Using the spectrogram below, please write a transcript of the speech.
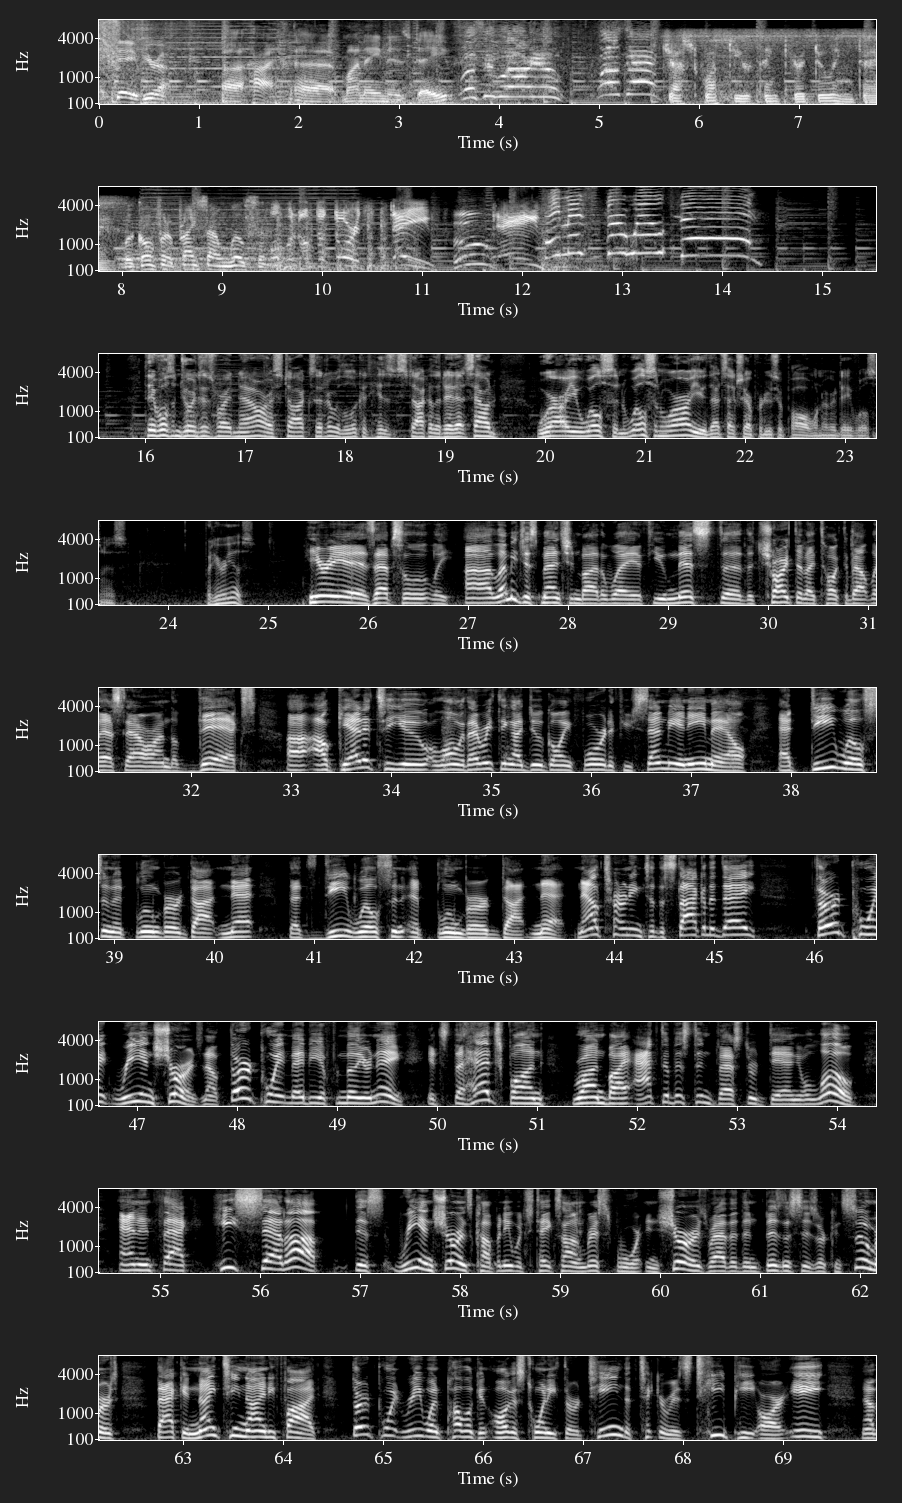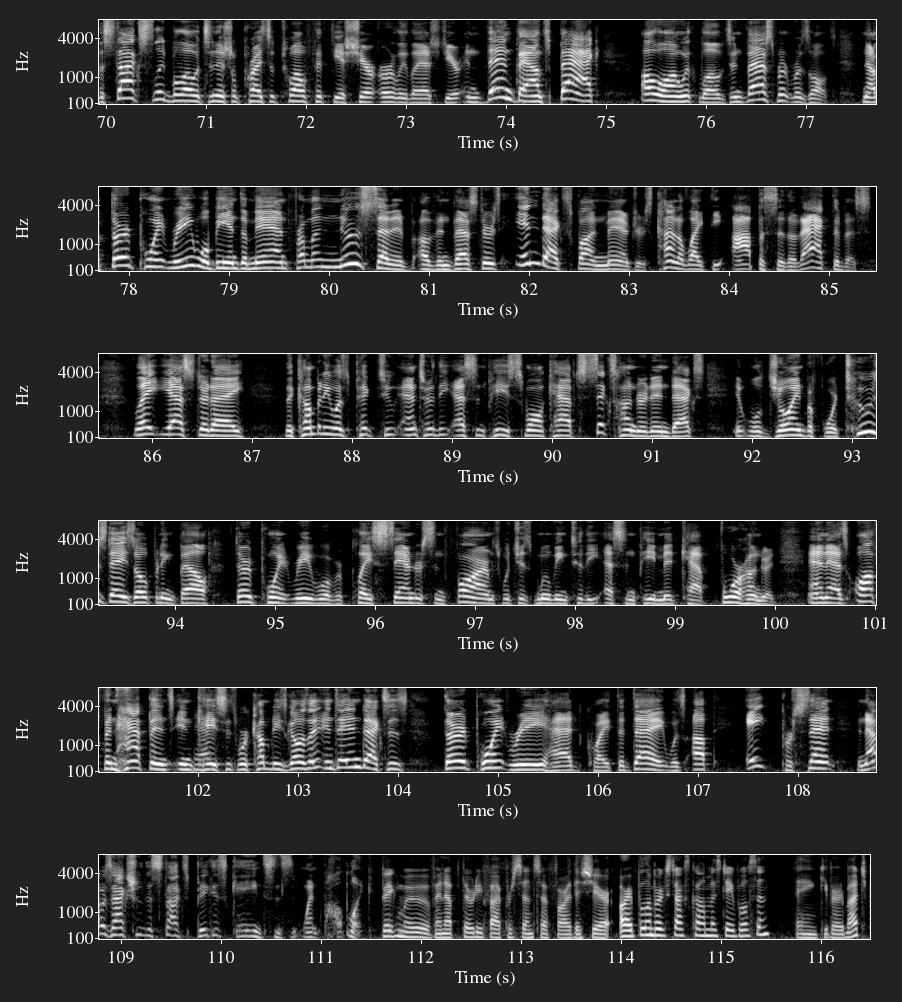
right, Dave, you're up. Uh, hi, uh, my name is Dave. Wilson, where are you? Wilson! Just what do you think you're doing, Dave? We're going for a price on Wilson. Open up the door. It's Dave. Who? Dave. Hey, Mr. Wilson! Dave Wilson joins us right now, our stock editor, with a look at his stock of the day. That sound, where are you, Wilson? Wilson, where are you? That's actually our producer, Paul, whenever Dave Wilson is. But here he is. Here he is, absolutely. Uh, let me just mention, by the way, if you missed uh, the chart that I talked about last hour on the VIX, uh, I'll get it to you along with everything I do going forward if you send me an email at dwilson at bloomberg.net. That's dwilson at bloomberg.net. Now turning to the stock of the day. Third Point Reinsurance. Now, Third Point may be a familiar name. It's the hedge fund run by activist investor Daniel Loeb. And in fact, he set up this reinsurance company, which takes on risk for insurers rather than businesses or consumers, back in 1995. Third Point Re went public in August 2013. The ticker is TPRE. Now the stock slid below its initial price of 12.50 a share early last year and then bounced back along with Loeb's investment results. Now, Third Point Re will be in demand from a new set of investors, index fund managers, kind of like the opposite of activists. Late yesterday, the company was picked to enter the S&P Small Cap 600 index. It will join before Tuesday's opening bell. Third Point Re will replace Sanderson Farms, which is moving to the S&P Mid Cap 400. And as often happens in yeah. cases where companies go into indexes, Third Point Re had quite the day. It was up 8%, and that was actually the stock's biggest gain since it went public. Big move and up 35% so far this year. All right, Bloomberg Stocks columnist Dave Wilson, thank you very much.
